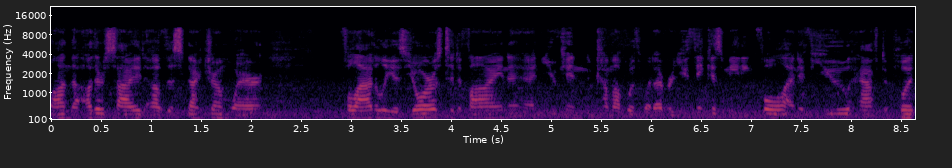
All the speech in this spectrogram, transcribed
on the other side of the spectrum where philately is yours to define, and you can come up with whatever you think is meaningful. And if you have to put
